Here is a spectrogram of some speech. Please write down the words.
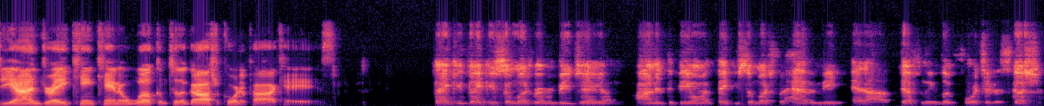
Jandre Kincannon. Welcome to the God's Recording Podcast. Thank you. Thank you so much, Reverend BJ. I'm honored to be on. Thank you so much for having me. And I definitely look forward to the discussion.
